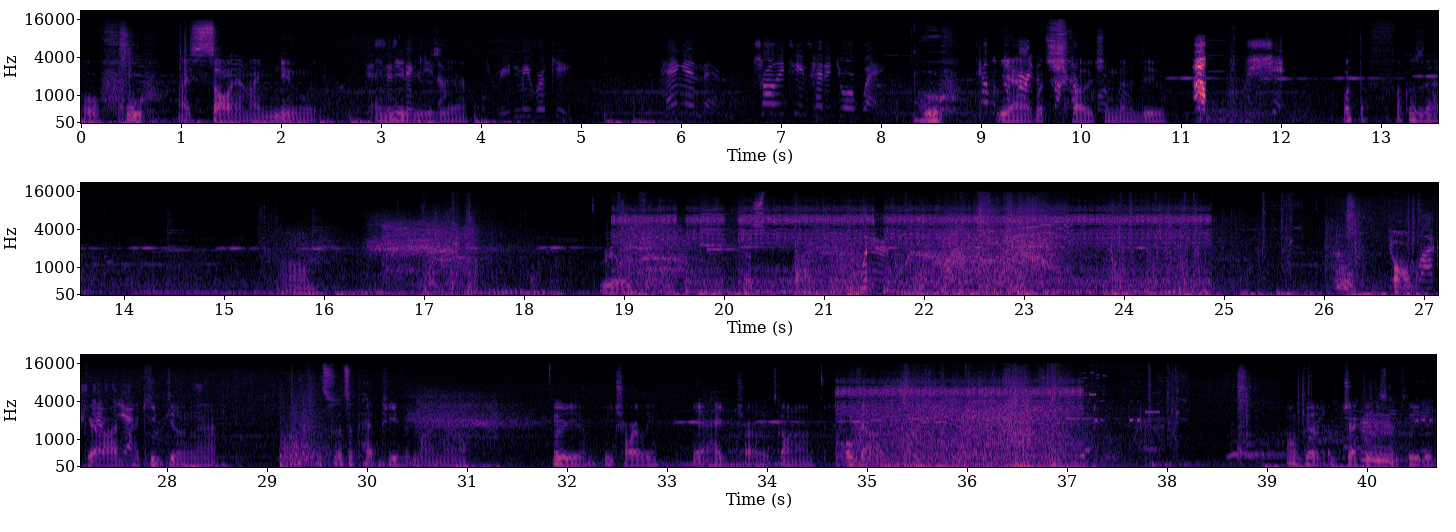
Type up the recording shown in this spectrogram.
Oh, whew. I saw him. I knew it. I This knew he was now. there. You reading me, rookie? Hang in there. Charlie team's headed your way. Ooh. Tell them to Yeah, what's Charlie Team gonna do? Oh shit! What the fuck was that? Um. Really? That's bad thing. Where? Oh my god. I keep doing that. It's, a pet peeve of mine now. Who are you? you Charlie? Yeah, hey Charlie, what's going on? Oh god. Oh good, objective is completed.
